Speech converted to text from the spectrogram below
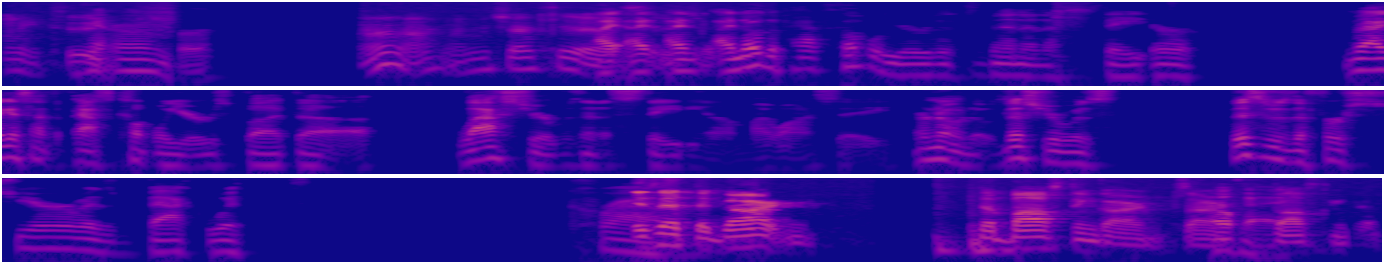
twenty-two. Can't remember. All right, let me check here. I I, I know the past couple years it's been in a state, or I guess not the past couple years, but uh last year was in a stadium. I want to say, or no, no, this year was. This was the first year was back with crowd. Is at the Garden, the Boston Garden. Sorry, okay, Boston Garden.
